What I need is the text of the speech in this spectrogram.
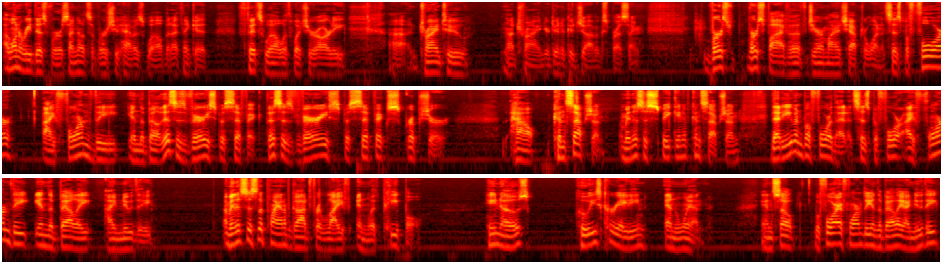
I want to read this verse. I know it's a verse you have as well, but I think it fits well with what you're already uh, trying to, not trying, you're doing a good job expressing. Verse, verse 5 of Jeremiah chapter 1, it says, Before I formed thee in the belly. This is very specific. This is very specific scripture. How conception. I mean, this is speaking of conception. That even before that, it says, Before I formed thee in the belly, I knew thee. I mean, this is the plan of God for life and with people. He knows who He's creating and when. And so, before I formed thee in the belly, I knew thee.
